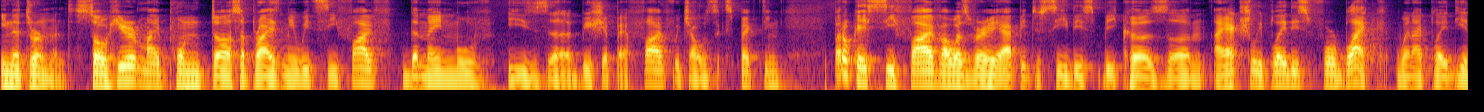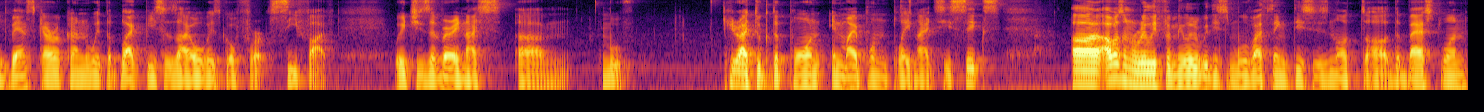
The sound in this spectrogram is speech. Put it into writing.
in a tournament. So here my opponent uh, surprised me with c5, the main move is uh, bishop f5, which I was expecting, but okay, c5, I was very happy to see this because um, I actually play this for black. When I play the advanced Caro-Kann with the black pieces, I always go for c5, which is a very nice um, move. Here I took the pawn and my opponent played knight c6. Uh, I wasn't really familiar with this move. I think this is not uh, the best one,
